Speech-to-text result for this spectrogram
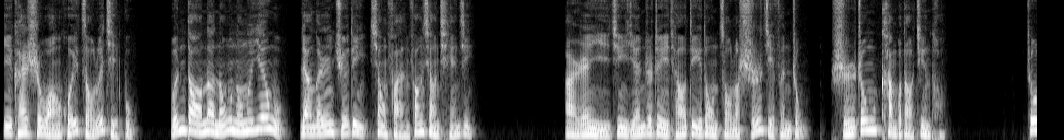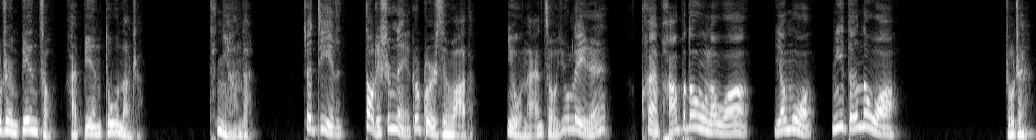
一开始往回走了几步。闻到那浓浓的烟雾，两个人决定向反方向前进。二人已经沿着这条地洞走了十几分钟，始终看不到尽头。周震边走还边嘟囔着：“他娘的，这地到底是哪个龟孙挖的？又难走又累人，快爬不动了！我杨木，你等等我。”周震，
